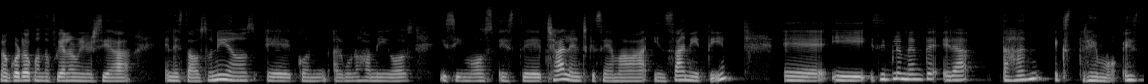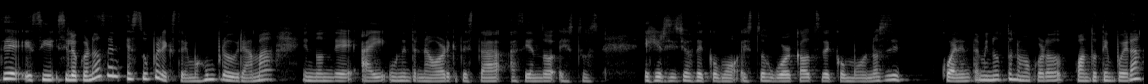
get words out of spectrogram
Me acuerdo cuando fui a la universidad en Estados Unidos eh, con algunos amigos, hicimos este challenge que se llamaba Insanity eh, y simplemente era tan extremo. Este, si, si lo conocen, es súper extremo. Es un programa en donde hay un entrenador que te está haciendo estos ejercicios de como estos workouts de como, no sé si 40 minutos, no me acuerdo cuánto tiempo era,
